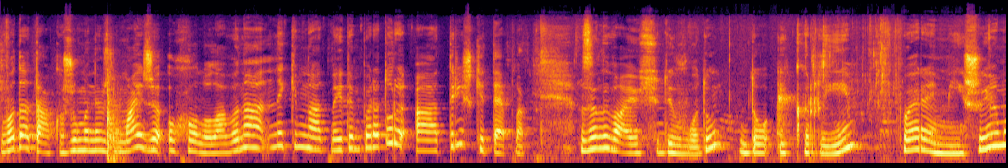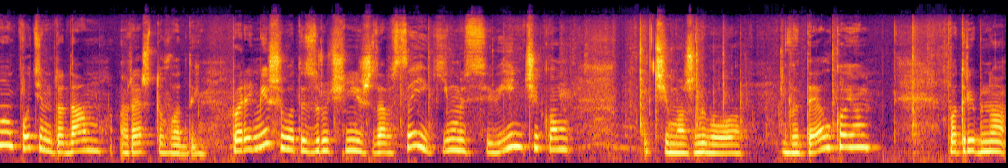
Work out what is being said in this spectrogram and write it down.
Вода також у мене вже майже охолола. Вона не кімнатної температури, а трішки тепла. Заливаю сюди воду до ікри, перемішуємо, потім додам решту води. Перемішувати зручніше за все якимось вінчиком чи, можливо, виделкою. Потрібно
